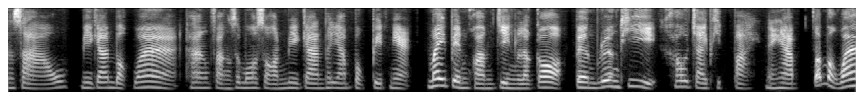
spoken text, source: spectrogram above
นสาว มีการบอกว่าทางฝั่งสโมสรมีการพยายามปกปิดเนี่ยไม่เป็นความจริงแล้วก็เป็นเรื่องที่เข้าใจผิดไปนะครับต้องบอกว่า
